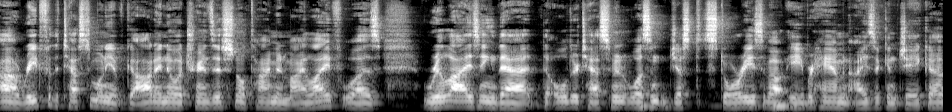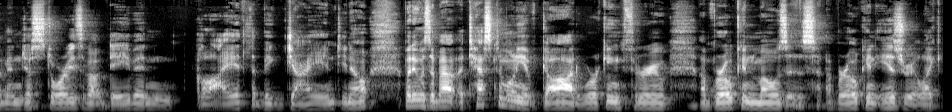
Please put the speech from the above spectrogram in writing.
uh, read for the testimony of God. I know a transitional time in my life was realizing that the Older Testament wasn't just stories about Abraham and Isaac and Jacob and just stories about David and Goliath, the big giant, you know, but it was about a testimony of God working through a broken Moses, a broken Israel. Like,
